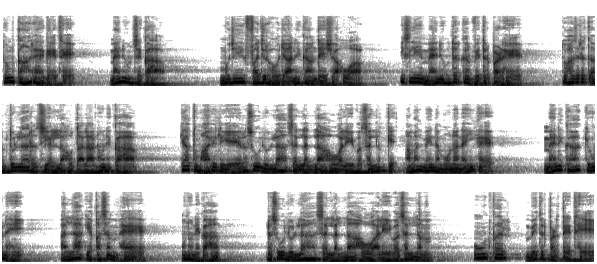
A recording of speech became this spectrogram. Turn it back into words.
تم کہاں رہ گئے تھے؟ میں نے ان سے کہا مجھے فجر ہو جانے کا اندیشہ ہوا، اس لیے میں نے اتر کر وطر پڑھے۔ تو حضرت عبداللہ رضی اللہ تعالیٰ عنہ نے کہا، کیا تمہارے لیے رسول اللہ صلی اللہ علیہ وسلم کے عمل میں نمونہ نہیں ہے؟ میں نے کہا، کیوں نہیں؟ اللہ کی قسم ہے۔ انہوں نے کہا، رسول اللہ صلی اللہ علیہ وسلم اونٹ پر وطر پڑھتے تھے۔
